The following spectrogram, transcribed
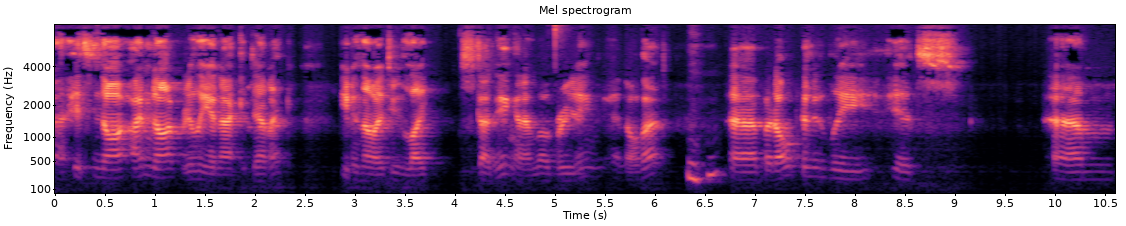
uh, it's not, I'm not really an academic, even though I do like studying and I love reading and all that. Mm-hmm. Uh, but ultimately, it's, um,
